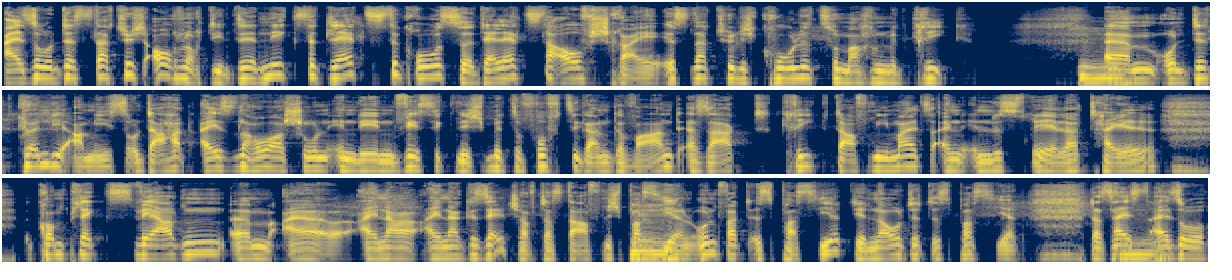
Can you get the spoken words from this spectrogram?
Also das ist natürlich auch noch die, der nächste, letzte große, der letzte Aufschrei ist natürlich Kohle zu machen mit Krieg. Ähm, und das können die Amis. Und da hat Eisenhower schon in den, weiß ich nicht, Mitte 50ern gewarnt. Er sagt, Krieg darf niemals ein industrieller Teilkomplex werden ähm, äh, einer, einer Gesellschaft. Das darf nicht passieren. Und was ist passiert? Genau das ist passiert. Das heißt also,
